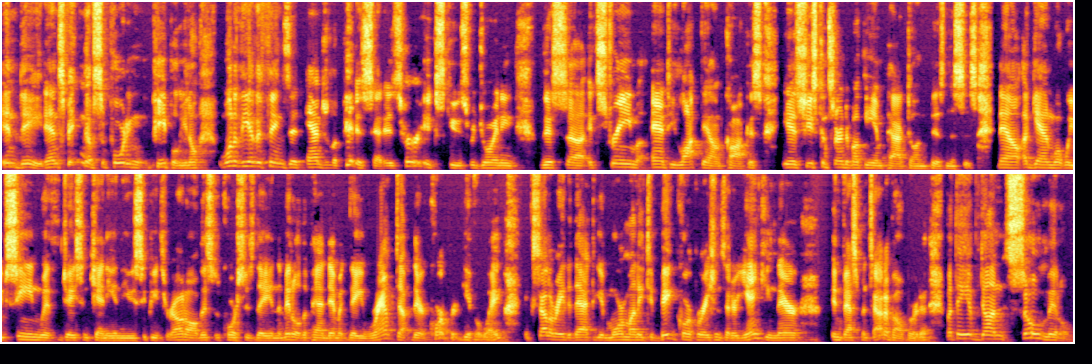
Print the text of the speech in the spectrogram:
Indeed. And speaking of supporting people, you know, one of the other things that Angela Pitt has said is her excuse for joining this uh, extreme anti lockdown caucus is she's concerned about the impact on businesses. Now, again, what we've seen with Jason Kenney and the UCP throughout all this, of course, is they, in the middle of the pandemic, they ramped up their corporate giveaway, accelerated that to give more money to big corporations that are yanking their investments out of Alberta, but they have done so little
